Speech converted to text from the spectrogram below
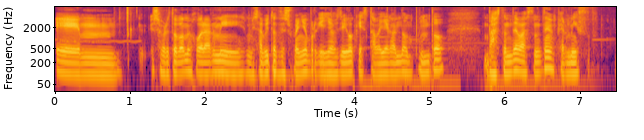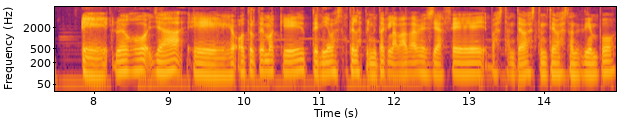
em, sobre todo mejorar mis, mis, hábitos de sueño porque ya os digo que estaba llegando a un punto bastante, bastante enfermizo. Eh, luego ya eh, otro tema que tenía bastante la espinita clavada desde hace bastante, bastante, bastante tiempo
